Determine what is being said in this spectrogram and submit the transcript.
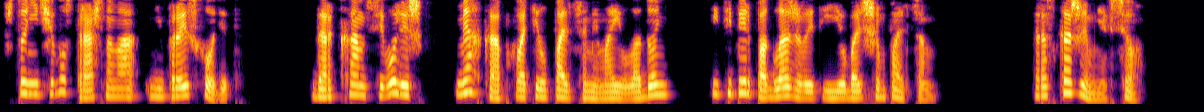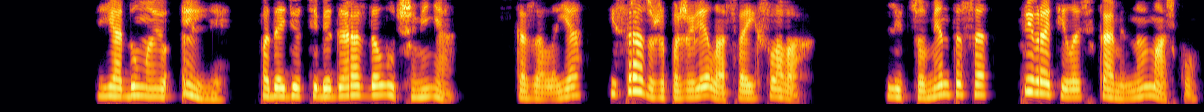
что ничего страшного не происходит. Даркхан всего лишь мягко обхватил пальцами мою ладонь и теперь поглаживает ее большим пальцем. «Расскажи мне все». «Я думаю, Элли подойдет тебе гораздо лучше меня», — сказала я и сразу же пожалела о своих словах. Лицо Ментоса превратилось в каменную маску.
